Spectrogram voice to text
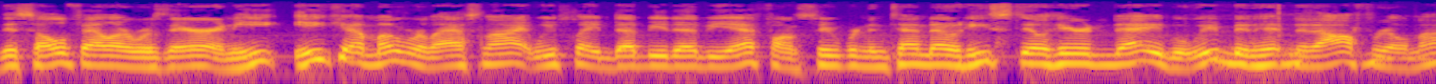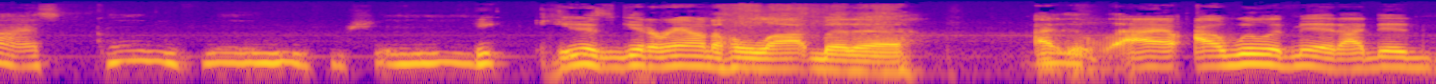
this old feller was there and he he come over last night. We played wwf on super nintendo and he's still here today but we've been hitting it off real nice. He he doesn't get around a whole lot but uh i i, I will admit i did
